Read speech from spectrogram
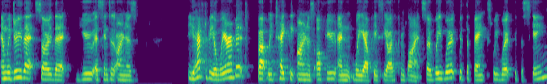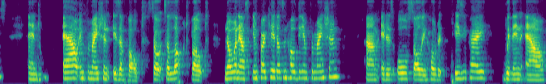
And we do that so that you, as centre owners, you have to be aware of it, but we take the onus off you and we are PCI compliant. So we work with the banks, we work with the schemes, and our information is a vault. So it's a locked vault no one else, InfoCare doesn't hold the information. Um, it is all solely hold at Ezypay within our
